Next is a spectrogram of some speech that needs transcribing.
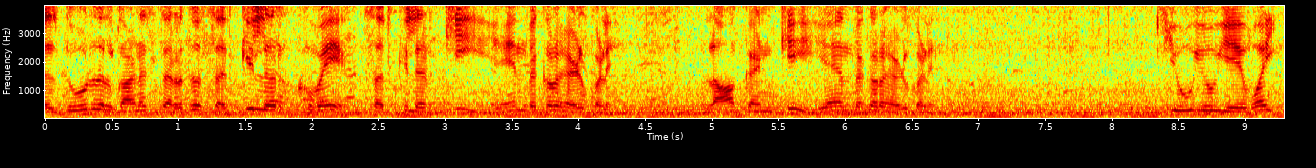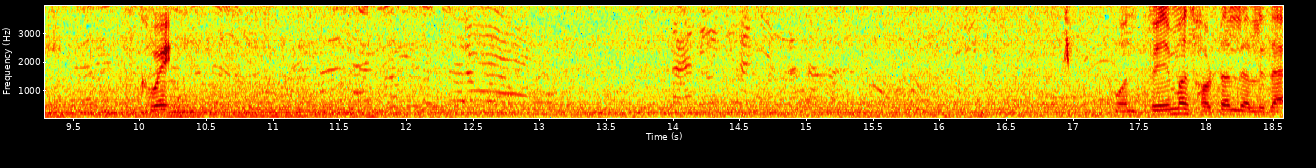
ಅಲ್ಲಿ ದೂರದಲ್ಲಿ ಕಾಣಿಸ್ತಾ ಇರೋದು ಸರ್ಕ್ಯುಲರ್ ಕ್ವೇ ಸರ್ಕ್ಯುಲರ್ ಕೀ ಏನು ಬೇಕಾದ್ರೂ ಹೇಳ್ಕೊಳ್ಳಿ. ಲಾಕ್ ಆ್ಯಂಡ್ ಕೀ ಏನು ಬೇಕಾದ್ರೂ ಹೇಳ್ಕೊಳ್ಳಿ. Q U A Y quay ಒಂದು ಫೇಮಸ್ ಹೋಟೆಲ್ ಅಲ್ಲಿದೆ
